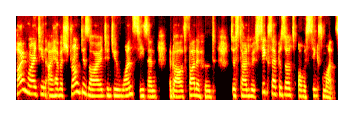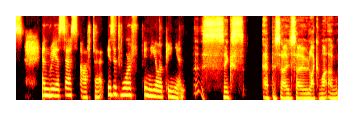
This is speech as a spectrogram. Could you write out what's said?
hi, Martin. I have a strong desire to do one season about fatherhood to start with six episodes over six months and reassess after. Is it worth, in your opinion? Six episodes, so like a,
